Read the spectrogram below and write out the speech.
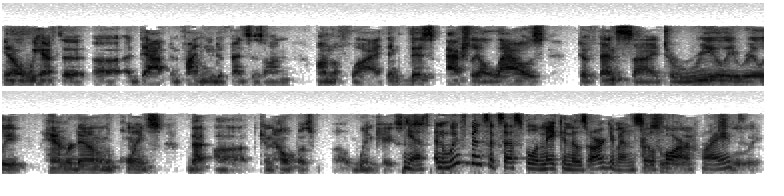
you know we have to uh, adapt and find new defenses on on the fly. I think this actually allows defense side to really, really hammer down on the points that uh, can help us uh, win cases. Yes. And we've been successful in making those arguments so far, right? Absolutely.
